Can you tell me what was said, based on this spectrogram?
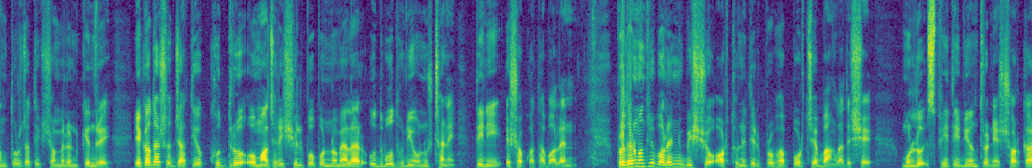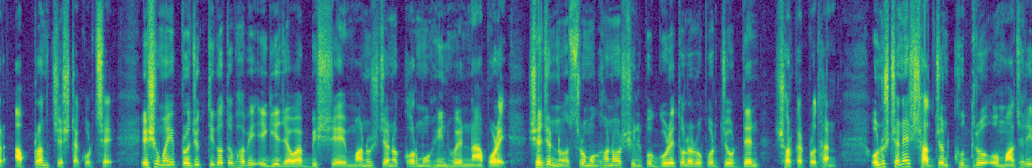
আন্তর্জাতিক সম্মেলন কেন্দ্রে একাদশ জাতীয় ক্ষুদ্র ও মাঝারি শিল্পপণ্য মেলার উদ্বোধনী অনুষ্ঠানে তিনি এসব কথা বলেন। প্রধানমন্ত্রী বলেন, বিশ্ব অর্থনীতির প্রভাব পড়ছে বাংলাদেশে। মূল্যস্ফীতি নিয়ন্ত্রণে সরকার আপ্রাণ চেষ্টা করছে। এ সময় প্রযুক্তিগতভাবে এগিয়ে যাওয়া বিশ্বে মানুষ যেন কর্মহীন হয়ে না পড়ে, সেজন্য শ্রমঘন শিল্প গড়ে তোলার উপর জোর দেন সরকার প্রধান। অনুষ্ঠানে সাতজন ক্ষুদ্র ও মাঝারি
